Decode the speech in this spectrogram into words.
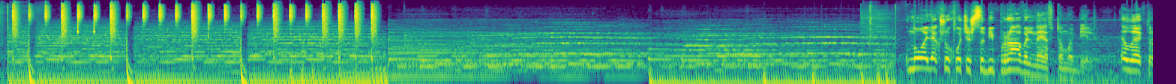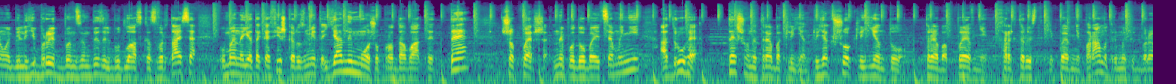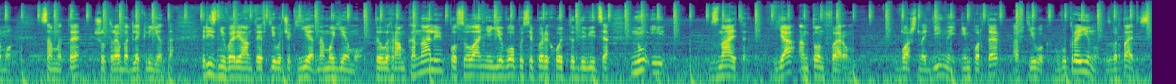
Ну а якщо хочеш собі правильний автомобіль, електромобіль, гібрид, бензин, дизель, будь ласка, звертайся. У мене є така фішка, розумієте, я не можу продавати те, що перше не подобається мені, а друге, те, що не треба клієнту. Якщо клієнту треба певні характеристики, певні параметри, ми підберемо саме те, що треба для клієнта. Різні варіанти автівочок є на моєму телеграм-каналі. Посилання є в описі. Переходьте, дивіться. Ну і знайте, я Антон Ферум, ваш надійний імпортер автівок в Україну. Звертайтеся.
